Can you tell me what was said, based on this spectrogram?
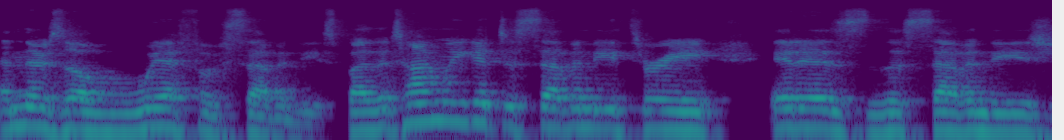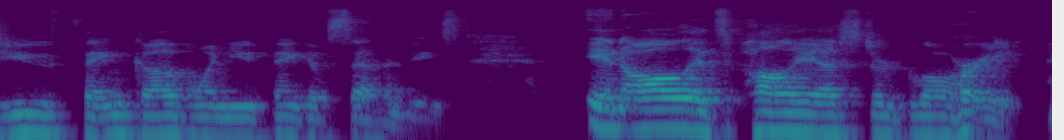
and there's a whiff of 70s. By the time we get to 73, it is the 70s you think of when you think of 70s in all its polyester glory.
